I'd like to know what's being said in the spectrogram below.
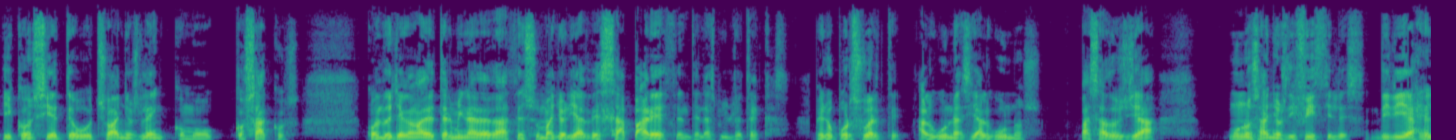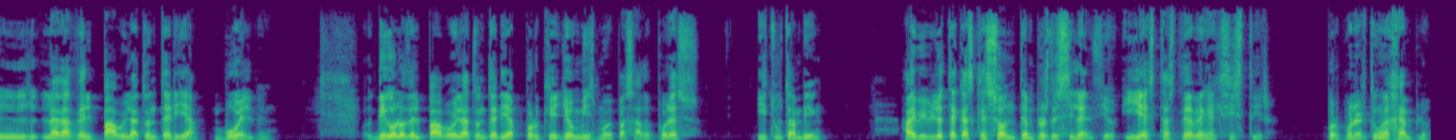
y con siete u ocho años leen como cosacos, cuando llegan a determinada edad en su mayoría desaparecen de las bibliotecas. Pero por suerte, algunas y algunos, pasados ya unos años difíciles, diría la edad del pavo y la tontería, vuelven. Digo lo del pavo y la tontería porque yo mismo he pasado por eso. Y tú también. Hay bibliotecas que son templos de silencio, y éstas deben existir. Por ponerte un ejemplo,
